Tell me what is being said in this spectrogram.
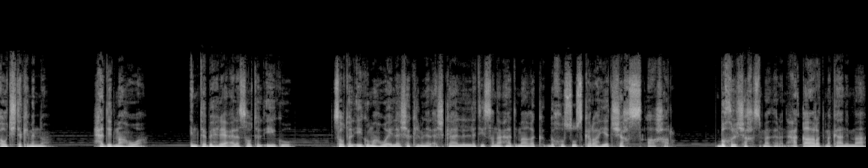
أو تشتكي منه. حدد ما هو. انتبه لي على صوت الإيجو صوت الإيجو ما هو إلا شكل من الأشكال التي صنعها دماغك بخصوص كراهية شخص آخر. بخل شخص مثلا حقارة مكان ما.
